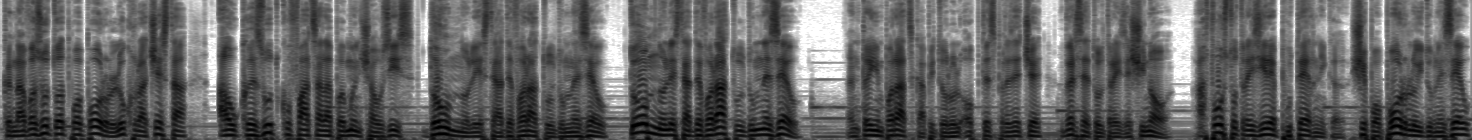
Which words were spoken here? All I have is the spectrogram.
Când a văzut tot poporul lucrul acesta, au căzut cu fața la pământ și au zis, Domnul este adevăratul Dumnezeu! Domnul este adevăratul Dumnezeu! Întâi împărați, capitolul 18, versetul 39. A fost o trezire puternică și poporul lui Dumnezeu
